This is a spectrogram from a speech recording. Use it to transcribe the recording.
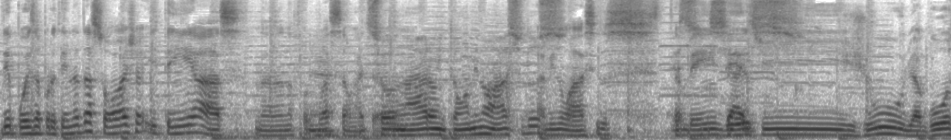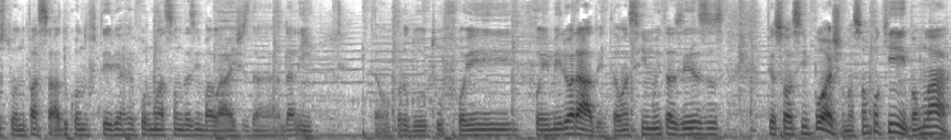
depois a proteína da soja e tem EAAs na, na formulação. É, adicionaram então, então aminoácidos. Aminoácidos também desde julho, agosto, ano passado, quando teve a reformulação das embalagens da, da linha. Então o produto foi, foi melhorado. Então, assim, muitas vezes o pessoal assim, poxa, mas só um pouquinho, vamos lá.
